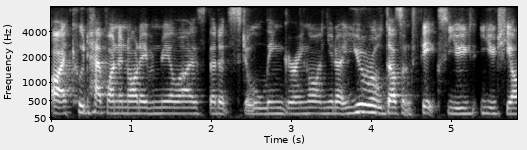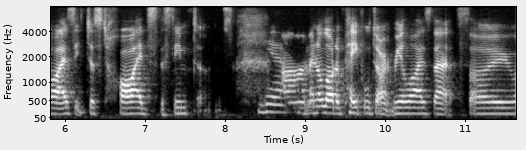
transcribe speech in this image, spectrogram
I could have one and not even realize that it's still lingering on. You know, Ural doesn't fix U- UTIs; it just hides the symptoms. Yeah. Um, and a lot of people don't realize that. So,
